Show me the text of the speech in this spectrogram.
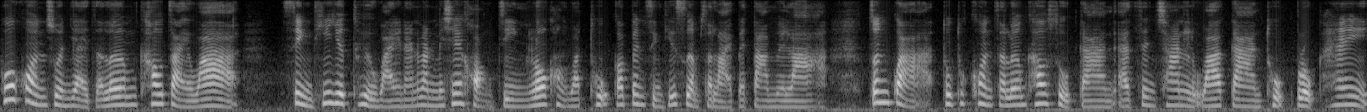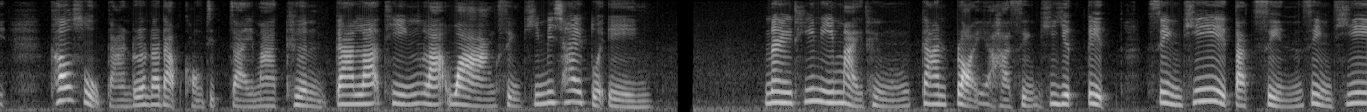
ผู้คนส่วนใหญ่จะเริ่มเข้าใจว่า สิ่งที่ยึดถือไว้นั้นมันไม่ใช่ของจริง โลกของวัตถุก็เป็นสิ่งที่เสื่อมสลายไปตามเวลา จนกว่าทุกๆ คนจะเริ่มเข้าสู่การ ascension หรือว่าการถูกปลุกให้ เข้าสู่การเลื่อนระดับของจิตใจมากขึ้น การละทิ้งละวางสิ่งที่ไม่ใช่ตัวเอง ในที่นี้หมายถึงการปล่อยอะค่ะสิ่งที่ยึดติด สิ่งที่ตัดสินสิ่งที่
